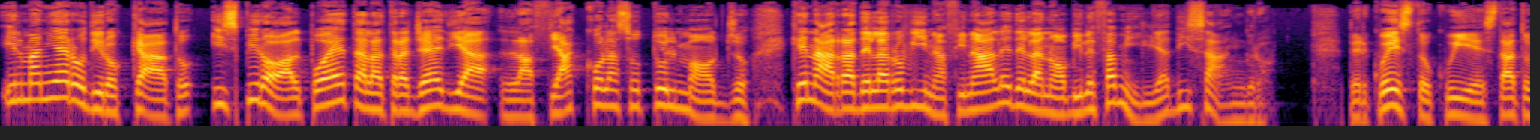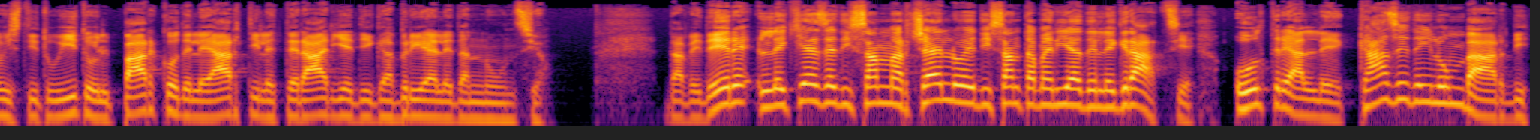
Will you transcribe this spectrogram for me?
Il maniero diroccato ispirò al poeta la tragedia La fiaccola sotto il moggio, che narra della rovina finale della nobile famiglia di Sangro. Per questo qui è stato istituito il Parco delle Arti Letterarie di Gabriele D'Annunzio. Da vedere le chiese di San Marcello e di Santa Maria delle Grazie, oltre alle Case dei Lombardi,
